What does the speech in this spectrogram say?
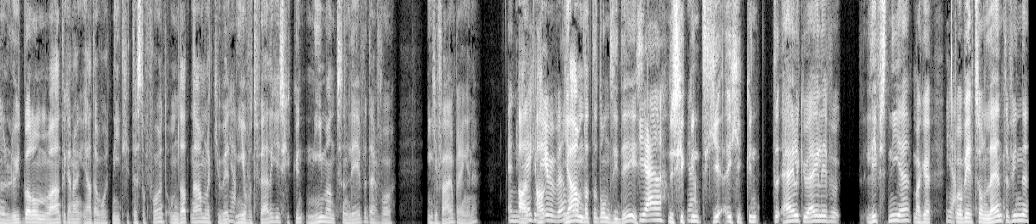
een luchtballon om aan te gaan hangen, ja, dat wordt niet getest op voorhand. Omdat namelijk, je weet Ja. niet of het veilig is. Je kunt niemand zijn leven daarvoor in gevaar brengen. Hè? En je eigen leven wel. Ja, omdat het ons idee is. Ja, Dus je Ja. kunt, je, je kunt eigenlijk je eigen leven, liefst niet, hè, maar je Ja. probeert zo'n lijn te vinden.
